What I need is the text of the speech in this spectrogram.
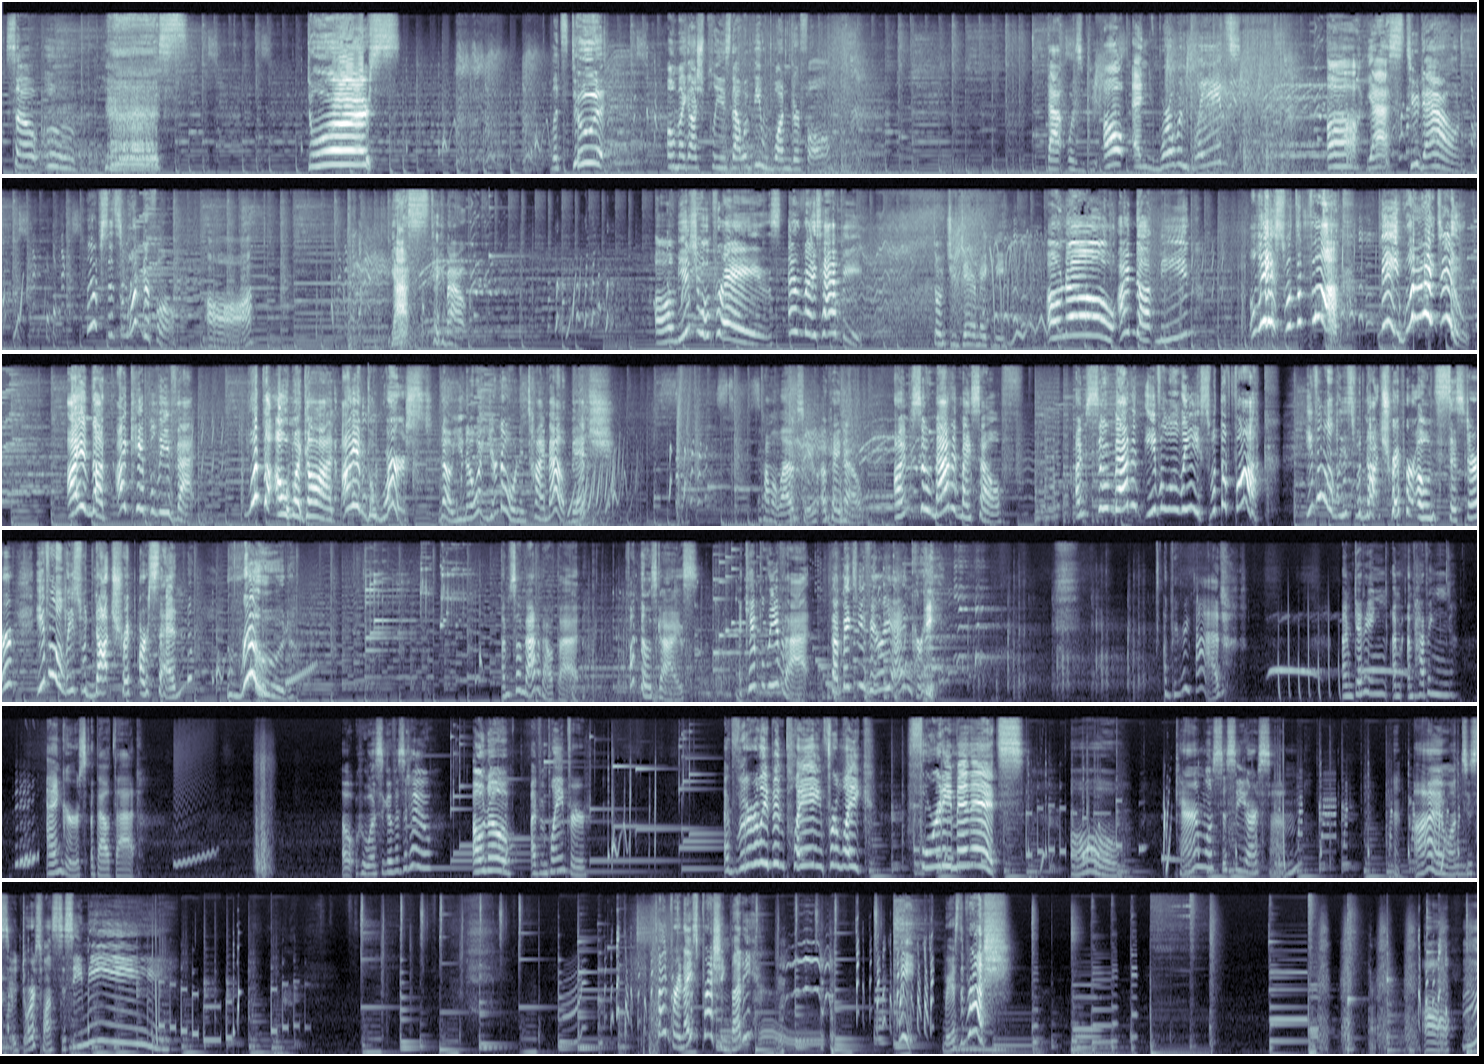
So, yes! Doors! Let's do it! Oh my gosh, please, that would be wonderful. That was Oh, and Whirlwind Blades? Oh, yes, two down. Oops, that's wonderful. Aw. Yes, take him out. Oh, mutual praise. Everybody's happy. Don't you dare make me. Oh no, I'm not mean. Elise, what the fuck? Me, what did I do? I am not, I can't believe that. What the? Oh my god, I am the worst. No, you know what? You're going in timeout, bitch. If I'm allowed to. Okay, no. I'm so mad at myself. I'm so mad at Evil Elise. What the fuck? Evil Elise would not trip her own sister. Evil Elise would not trip Arsene. Rude. I'm so mad about that. Fuck those guys. I can't believe that. That makes me very angry. I'm very mad. I'm getting, I'm, I'm having angers about that. Oh, who wants to go visit who? Oh no, I've been playing for... I've literally been playing for like 40 minutes. Oh, Karen wants to see our son. And I want to, see, Doris wants to see me. Time for a nice brushing, buddy. Wait, where's the brush? Oh, hmm?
